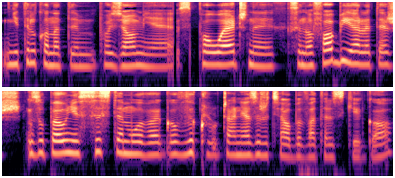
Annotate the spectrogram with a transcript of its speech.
nie tylko na tym poziomie społecznych ksenofobii, ale też zupełnie systemowego wykluczania z życia obywatelskiego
